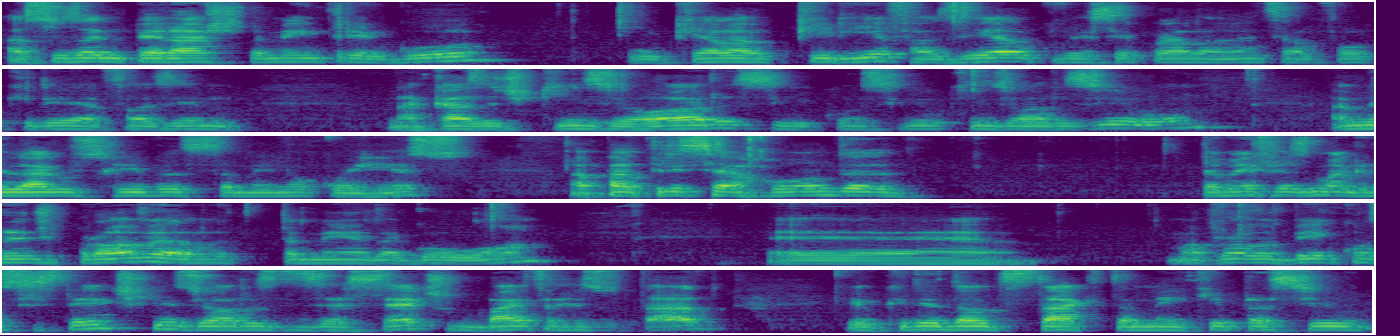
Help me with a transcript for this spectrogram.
A Suzane Peracho também entregou, o que ela queria fazer. Eu conversei com ela antes, ela falou que queria fazer na casa de 15 horas e conseguiu 15 horas e 1. A Milagros Rivas também não conheço. A Patrícia Ronda também fez uma grande prova, ela também é da Go On. É uma prova bem consistente, 15 horas e 17, um baita resultado. Eu queria dar o destaque também aqui para Sil,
